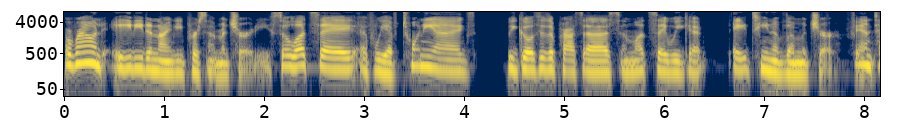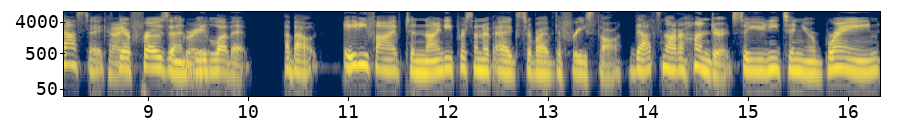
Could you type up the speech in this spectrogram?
around 80 to 90% maturity. So let's say if we have 20 eggs, we go through the process and let's say we get 18 of them mature. Fantastic. Okay. They're frozen. We love it. About 85 to 90% of eggs survive the freeze thaw. That's not 100. So you need to in your brain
